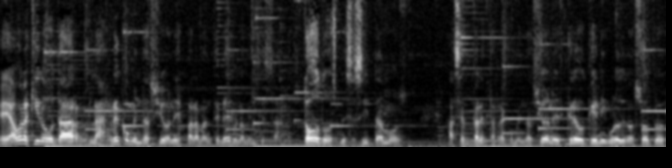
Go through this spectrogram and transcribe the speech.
Eh, ahora quiero dar las recomendaciones para mantener una mente sana. Todos necesitamos aceptar estas recomendaciones. Creo que ninguno de nosotros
